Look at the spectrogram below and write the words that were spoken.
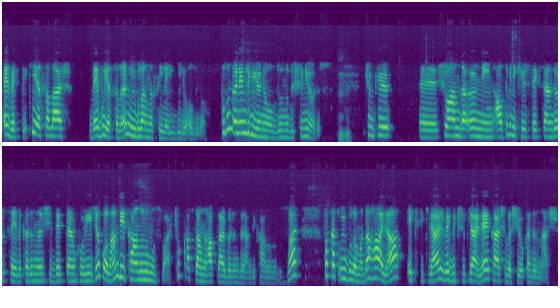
elbette ki yasalar ve bu yasaların uygulanmasıyla ilgili oluyor. Bunun önemli bir yönü olduğunu düşünüyoruz. Hı hı. Çünkü e, şu anda örneğin 6284 sayılı kadınları şiddetten koruyacak olan bir kanunumuz var. Çok kapsamlı haklar barındıran bir kanunumuz var. Fakat uygulamada hala eksikler ve güçlüklerle karşılaşıyor kadınlar.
